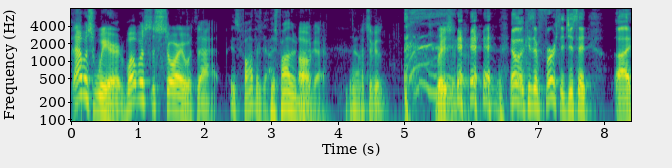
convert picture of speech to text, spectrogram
That was weird. What was the story with that? His father died. His father died. Oh, okay, Yeah. that's a good reason. To, No, because at first it just said uh,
